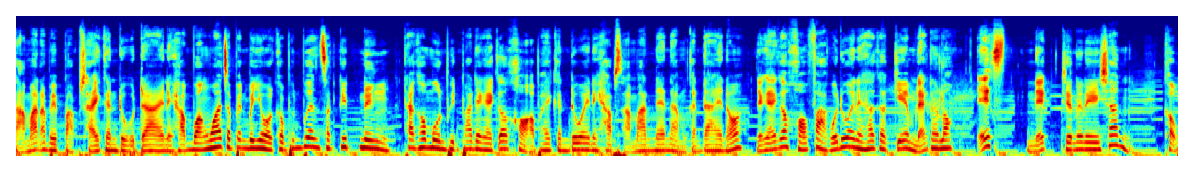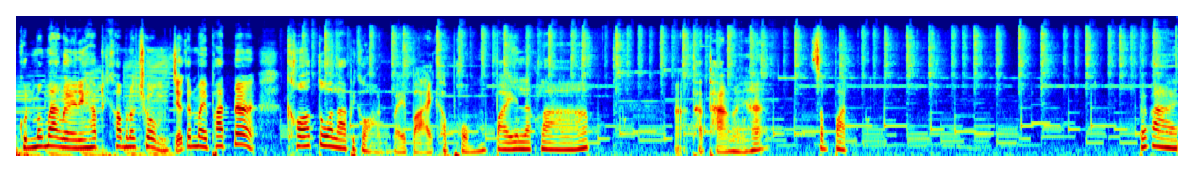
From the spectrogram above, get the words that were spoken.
สามารถเอาไปปรับใช้กันดูได้นะครับ หวังว่าจะเป็นประโยชน์กับเพื่อนๆสักนิดหนึ่งถ้าข้อมูลผิดพลาดยังไงก็ขออภัยกันด้วยนะครับ สามารถแนะนำกันได้เนาะ ยังไงก็ขอฝากไว้ด้วยนะครับกับเกม Ragnarok X Next Generation ขอบคุณมากๆเลยนะครับที่เข้ามารับชม เจอกันใหม่พาร์ทหน้า ขอตัวลาไปก่อนบายบายครับผมไปแล้วครับอะทัดทางหน่อยฮะสะบัดบ๊ายบาย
